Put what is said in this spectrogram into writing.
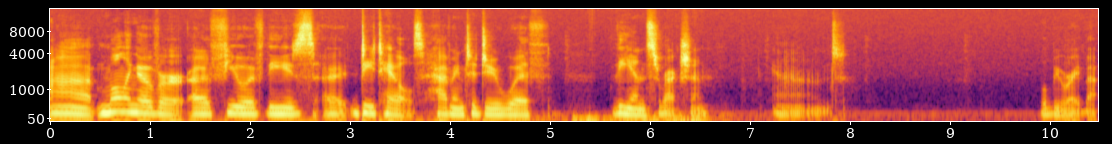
uh, mulling over a few of these uh, details having to do with the insurrection. And we'll be right back.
